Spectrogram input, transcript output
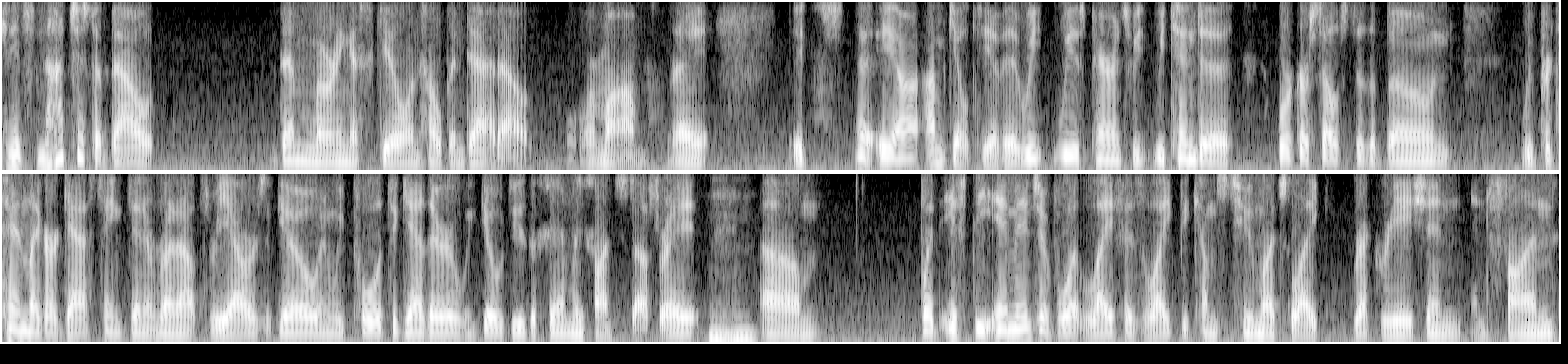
and it's not just about them learning a skill and helping dad out or mom, right? It's you know I'm guilty of it. We we as parents we we tend to work ourselves to the bone. We pretend like our gas tank didn't run out three hours ago, and we pull it together. We go do the family fun stuff, right? Mm-hmm. Um, but if the image of what life is like becomes too much like recreation and fun,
